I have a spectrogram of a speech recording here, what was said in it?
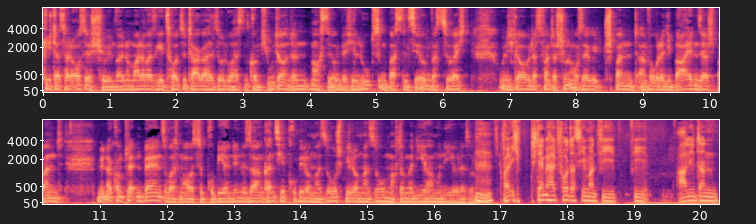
geht das halt auch sehr schön, weil normalerweise geht's heutzutage halt so, du hast einen Computer und dann machst du irgendwelche Loops und bastelst dir irgendwas zurecht. Und ich glaube, das fand das schon auch sehr spannend, einfach, oder die beiden sehr spannend, mit einer kompletten Band sowas mal auszuprobieren, den du sagen kannst, hier probier doch mal so, spiel doch mal so, mach doch mal die Harmonie oder so. Mhm. Weil ich stelle mir halt vor, dass jemand wie, wie Ali dann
